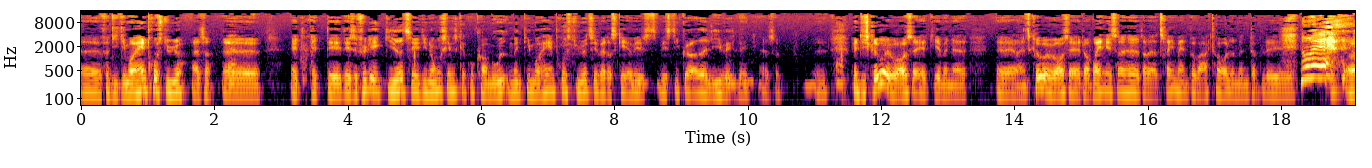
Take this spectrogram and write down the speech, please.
Øh, fordi de må have en prostyre, altså. Øh, at, at det, det er selvfølgelig ikke givet til, at de nogensinde skal kunne komme ud, men de må have en prostyre til, hvad der sker, hvis, hvis de gør det alligevel. Ikke? Altså, øh. Ja. Men de skriver jo også, at jamen, øh, Øh, og han skriver jo også, at oprindeligt så havde der været tre mand på vagtholdet, men der blev... Nå ja. Og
